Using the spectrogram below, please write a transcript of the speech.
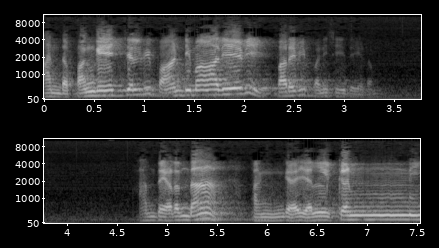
அந்த பங்கைய செல்வி பாண்டிமாதேவி பரவி பணி செய்த இடம். அந்த இடம்தான் அங்கயல் கண்ணி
